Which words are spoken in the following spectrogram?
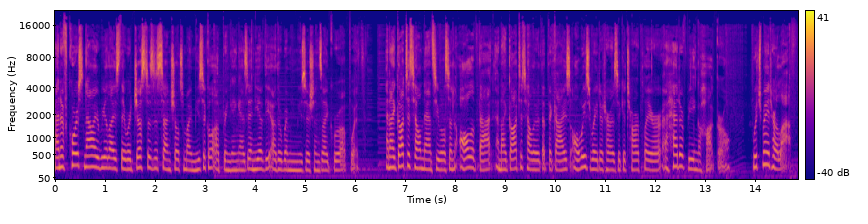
And of course, now I realize they were just as essential to my musical upbringing as any of the other women musicians I grew up with. And I got to tell Nancy Wilson all of that, and I got to tell her that the guys always rated her as a guitar player ahead of being a hot girl, which made her laugh.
